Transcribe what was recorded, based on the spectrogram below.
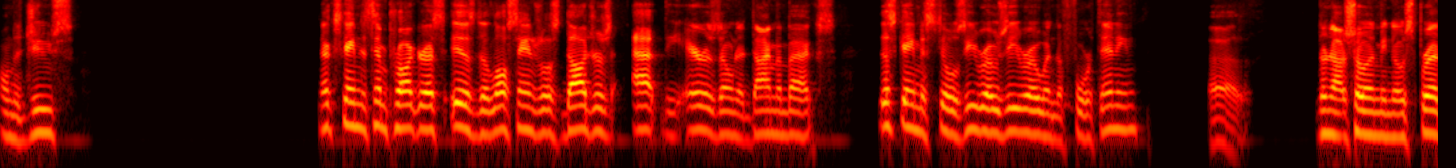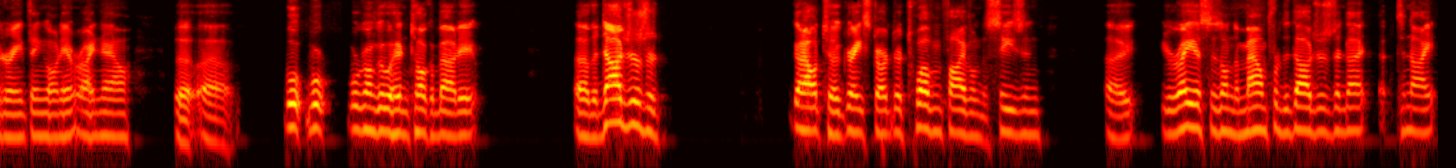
on the juice. Next game that's in progress is the Los Angeles Dodgers at the Arizona Diamondbacks. This game is still 0 0 in the fourth inning. Uh, they're not showing me no spread or anything on it right now, but uh, we're, we're, we're going to go ahead and talk about it. Uh, the Dodgers are got out to a great start. They're 12 and 5 on the season. Uh, Urias is on the mound for the Dodgers tonight. Tonight,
